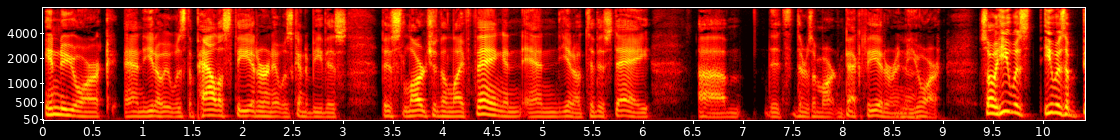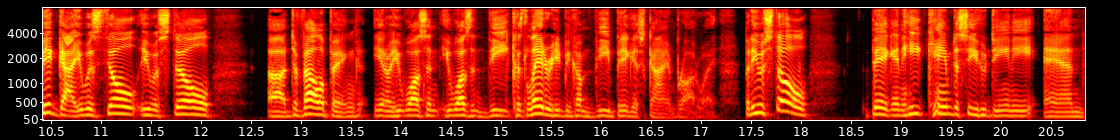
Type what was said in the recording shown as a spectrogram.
in New York, and you know it was the Palace Theater, and it was going to be this this larger than life thing, and and you know to this day, um, there's a Martin Beck Theater in yeah. New York. So he was he was a big guy. He was still he was still uh, developing. You know, he wasn't he wasn't the because later he'd become the biggest guy in Broadway, but he was still big, and he came to see Houdini and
